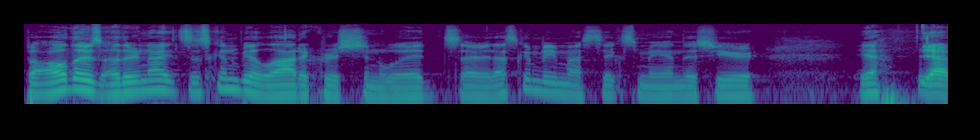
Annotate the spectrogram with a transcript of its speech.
but all those other nights, it's going to be a lot of Christian Wood. So that's going to be my sixth man this year. Yeah. Yeah.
